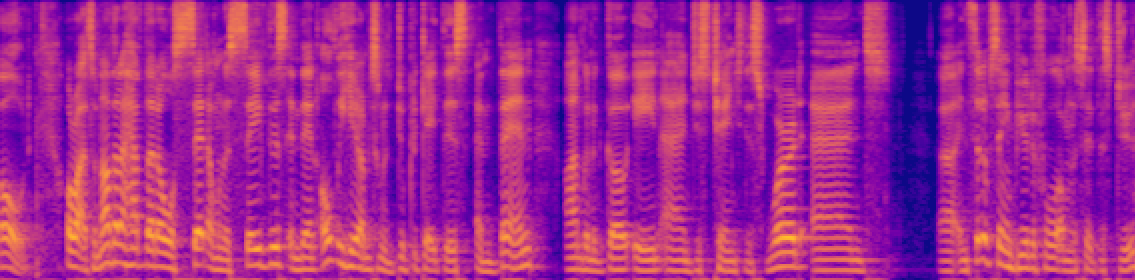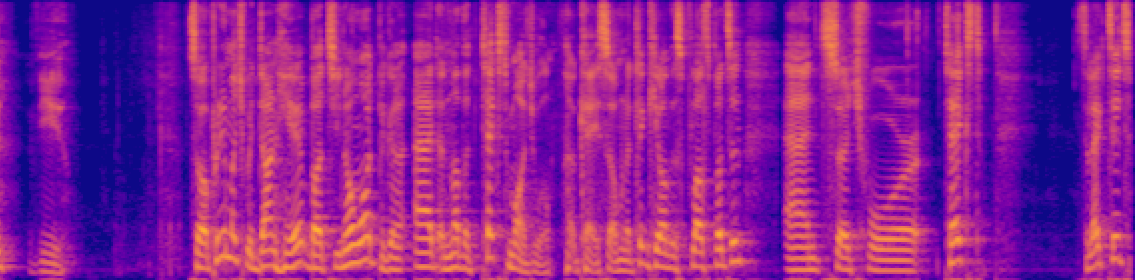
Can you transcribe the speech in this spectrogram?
bold. All right, so now that I have that all set, I'm gonna save this and then over here, I'm just gonna duplicate this and then I'm gonna go in and just change this word and uh, instead of saying beautiful, I'm gonna set this to view. So pretty much we're done here, but you know what? We're gonna add another text module. Okay, so I'm gonna click here on this plus button and search for text, select it,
